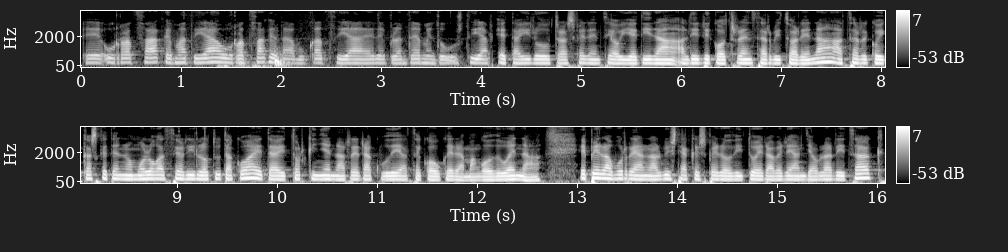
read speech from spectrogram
e, urratzak ematia, urratzak eta bukatzia ere planteamentu guztia. Eta hiru transferentzia horiek dira aldiriko tren zerbitzuarena, atzerriko ikasketen homologazioari lotutakoa eta etorkinen harrera kudeatzeko aukera emango duena. Epe laburrean albisteak espero ditu eraberean jaularitzak,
